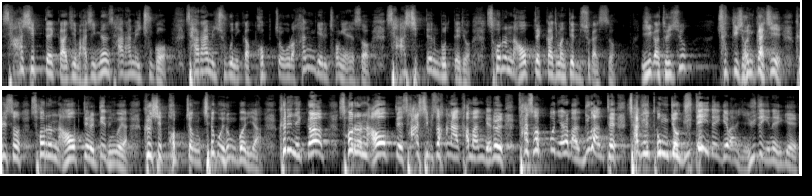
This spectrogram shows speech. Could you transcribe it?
40대까지 맞으면 사람이 죽어. 사람이 죽으니까 법적으로 한계를 정해서 40대는 못 때려. 39대까지만 때릴 수가 있어. 이해가 되죠? 죽기 전까지 그래서 39대를 때린 거야. 그것이 법정 최고 형벌이야. 그러니까 39대 40에서 하나 가만대를 다섯 번이나 맞아. 누구한테? 자기 동족 유대인에게 맞아. 유대인에게.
